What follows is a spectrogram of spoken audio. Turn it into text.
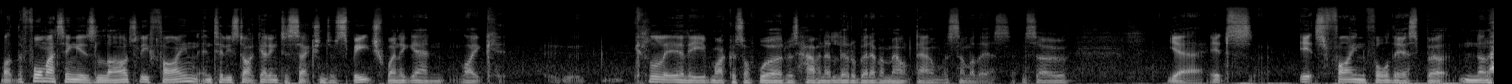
like the formatting is largely fine until you start getting to sections of speech when again, like clearly Microsoft Word was having a little bit of a meltdown with some of this. And so yeah, it's it's fine for this, but none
